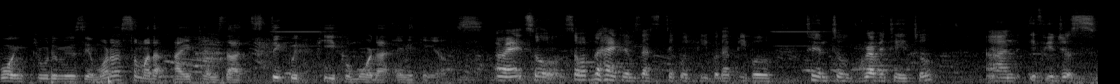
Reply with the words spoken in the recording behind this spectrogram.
going through the museum, what are some of the items that stick with people more than anything else? All right, so some of the items that stick with people that people tend to gravitate to, and if you just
